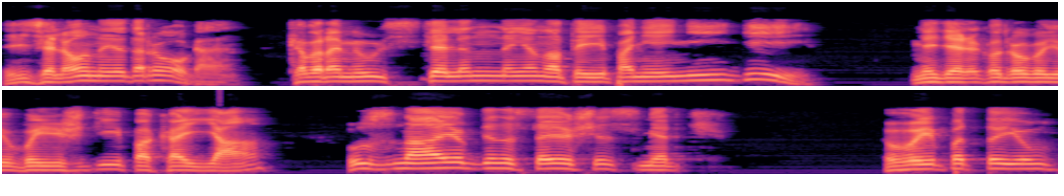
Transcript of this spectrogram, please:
и зеленая дорога, коврами устеленная, но ты по ней не иди. Недельку-другую выжди, пока я Узнаю, где настоящая смерть. Выпытаю.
